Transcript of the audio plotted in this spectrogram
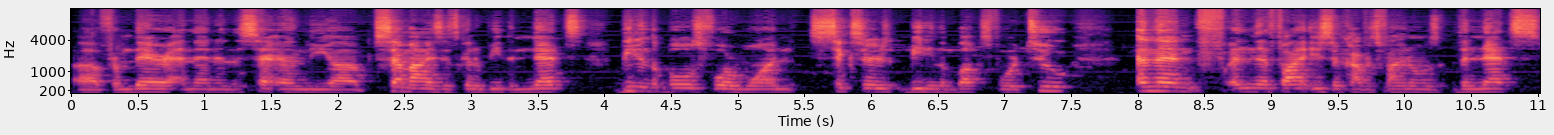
Uh, from there, and then in the se- in the uh, semis, it's going to be the Nets beating the Bulls four one, Sixers beating the Bucks four two, and then in the Eastern Conference Finals, the Nets,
